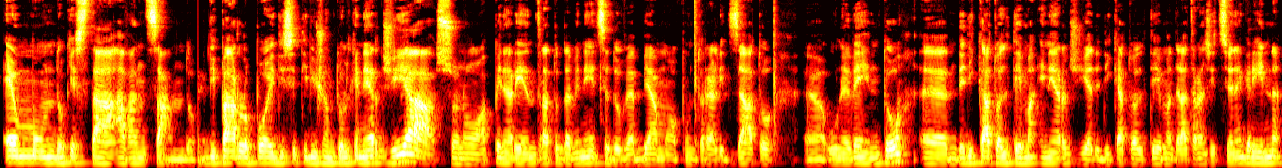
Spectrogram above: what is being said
è un mondo che sta avanzando. Vi parlo poi di Citivision Talk Energia, sono appena rientrato da Venezia dove abbiamo appunto realizzato un evento eh, dedicato al tema energia, dedicato al tema della transizione green,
